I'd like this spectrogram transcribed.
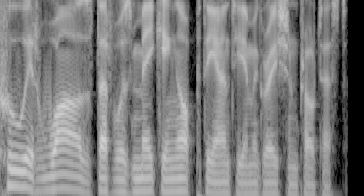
who it was that was making up the anti immigration protest?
